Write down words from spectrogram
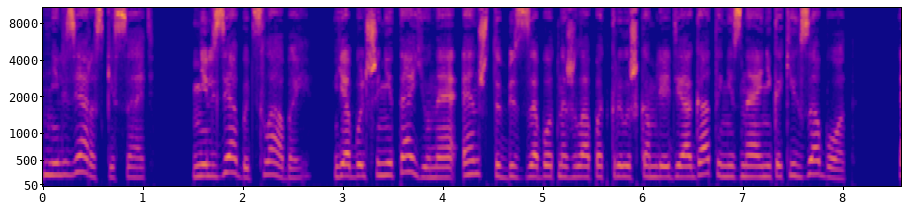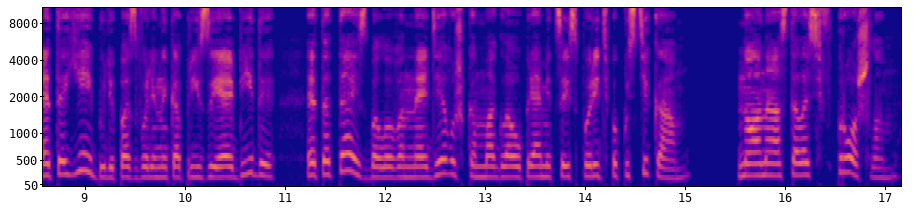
Нельзя раскисать. Нельзя быть слабой. Я больше не та юная Энн, что беззаботно жила под крылышком леди Агаты, не зная никаких забот. Это ей были позволены капризы и обиды, это та избалованная девушка могла упрямиться и спорить по пустякам. Но она осталась в прошлом,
